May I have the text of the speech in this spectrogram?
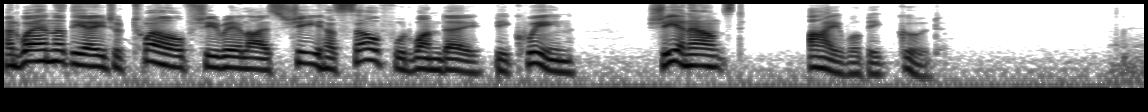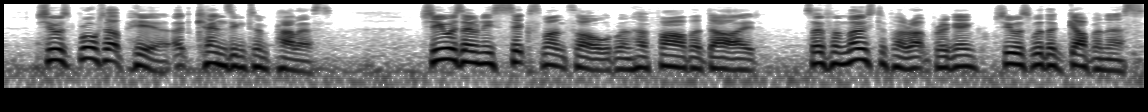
And when, at the age of 12, she realised she herself would one day be queen, she announced, I will be good. She was brought up here at Kensington Palace. She was only six months old when her father died. So for most of her upbringing, she was with a governess,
